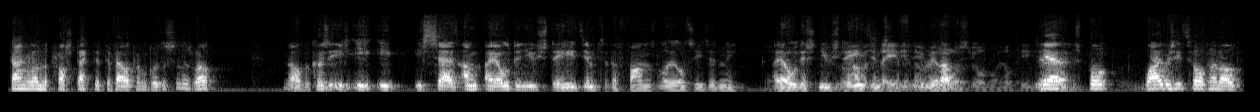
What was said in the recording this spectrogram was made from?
dangling the prospect of developing Goodison as well? No, because he, he, he, he said, I'm, I owe the new stadium to the fans' loyalty, didn't he? I owe this new You'll have a stadium, stadium to that the we'll have- rewards your loyalties. Yeah. Yeah. but why was he talking about?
